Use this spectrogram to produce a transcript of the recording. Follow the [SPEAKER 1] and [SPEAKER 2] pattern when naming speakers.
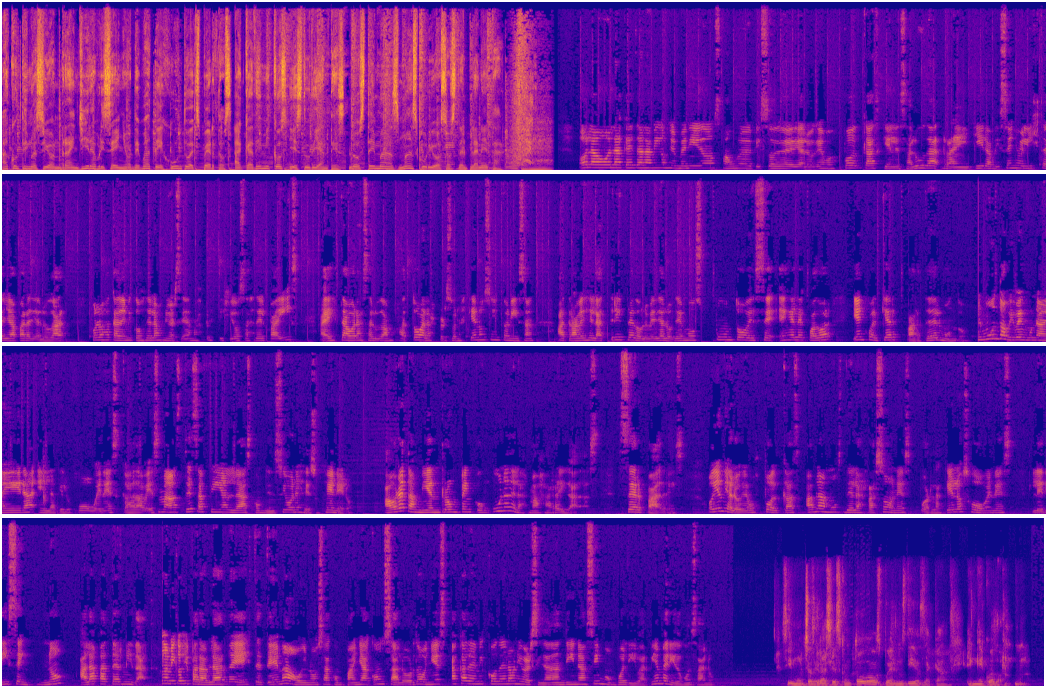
[SPEAKER 1] A continuación, Rangira Briseño debate junto a expertos, académicos y estudiantes los temas más curiosos del planeta.
[SPEAKER 2] Hola, hola, ¿qué tal amigos? Bienvenidos a un nuevo episodio de Dialoguemos Podcast. Quien les saluda, Rangira Briseño, lista ya para dialogar con los académicos de las universidades más prestigiosas del país. A esta hora saludamos a todas las personas que nos sintonizan a través de la www.dialoguemos.es en el Ecuador y en cualquier parte del mundo. El mundo vive en una era en la que los jóvenes cada vez más desafían las convenciones de su género. Ahora también rompen con una de las más arraigadas, ser padres. Hoy en Dialoguemos Podcast hablamos de las razones por las que los jóvenes le dicen no a la paternidad. Amigos, y para hablar de este tema, hoy nos acompaña Gonzalo Ordóñez, académico de la Universidad Andina Simón Bolívar. Bienvenido, Gonzalo.
[SPEAKER 3] Sí, muchas gracias con todos. Buenos días de acá en Ecuador.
